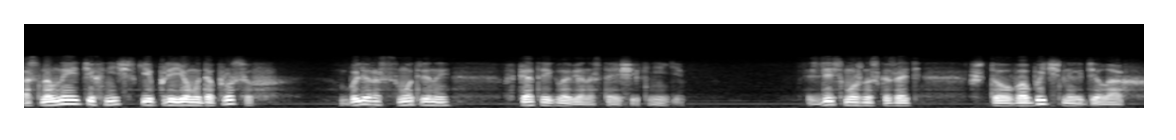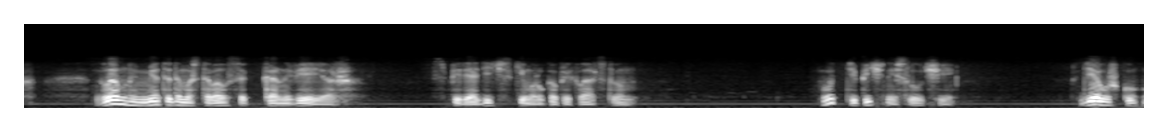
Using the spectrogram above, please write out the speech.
Основные технические приемы допросов были рассмотрены в пятой главе настоящей книги. Здесь можно сказать, что в обычных делах главным методом оставался конвейер периодическим рукоприкладством. Вот типичный случай. Девушку,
